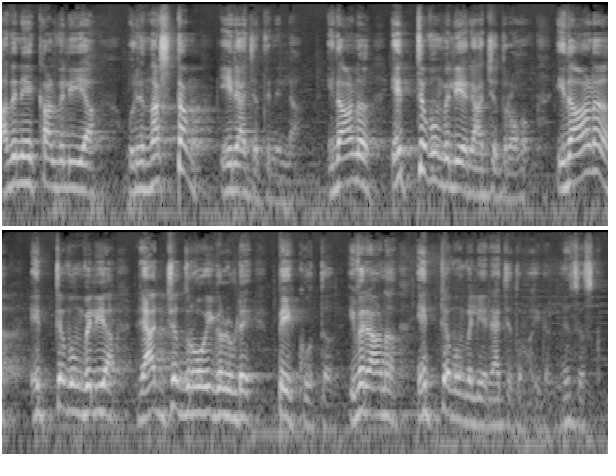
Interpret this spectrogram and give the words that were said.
അതിനേക്കാൾ വലിയ ഒരു നഷ്ടം ഈ രാജ്യത്തിനില്ല. ഇതാണ് ഏറ്റവും വലിയ രാജ്യദ്രോഹം. ഇതാണ് ഏറ്റവും വലിയ രാജ്യദ്രോഹികളുടെ പേക്കൂത്ത്. ഇവരാണ് ഏറ്റവും വലിയ രാജ്യദ്രോഹികൾ. ന്യൂസ് ഡെസ്ക്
